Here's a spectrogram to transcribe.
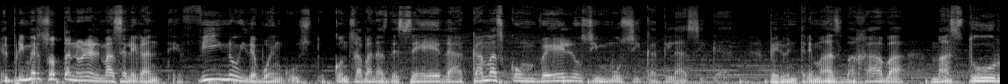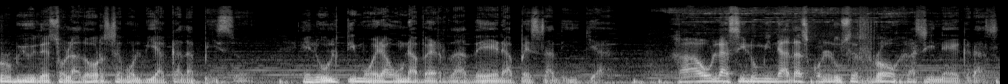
El primer sótano era el más elegante, fino y de buen gusto, con sábanas de seda, camas con velos y música clásica. Pero entre más bajaba, más turbio y desolador se volvía cada piso. El último era una verdadera pesadilla. Jaulas iluminadas con luces rojas y negras,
